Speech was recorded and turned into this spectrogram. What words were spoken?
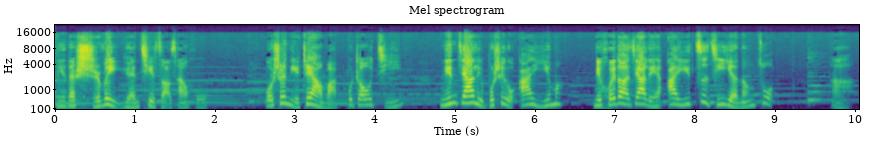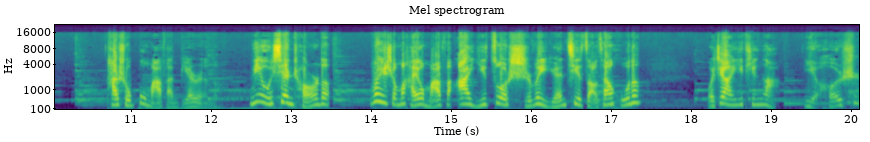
你的十味元气早餐壶。”我说：“你这样吧，不着急。”您家里不是有阿姨吗？你回到家里，阿姨自己也能做，啊，他说不麻烦别人了。你有现成的，为什么还要麻烦阿姨做十味元气早餐壶呢？我这样一听啊，也合适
